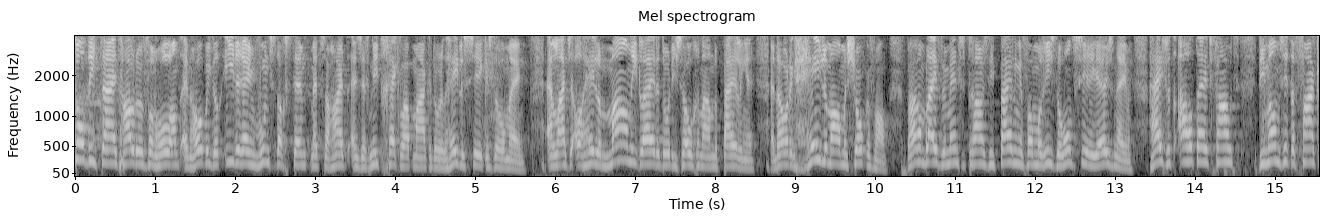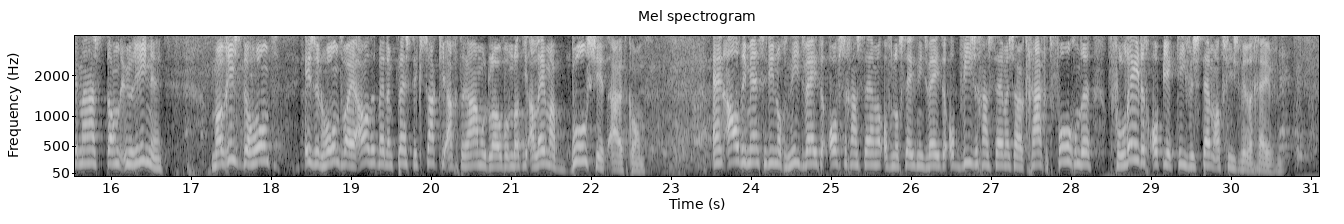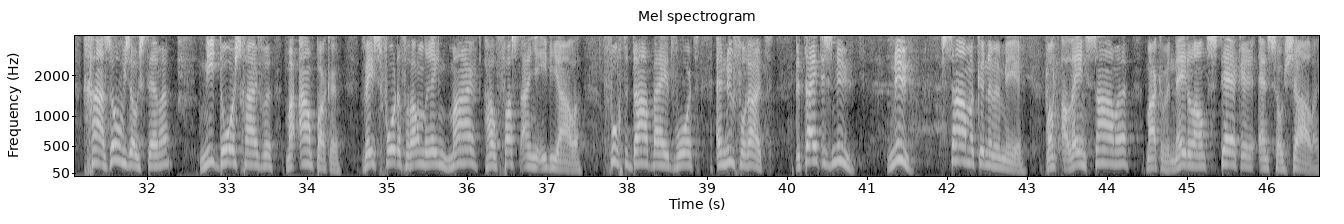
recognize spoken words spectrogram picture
Tot die tijd houden we van Holland en hoop ik dat iedereen woensdag stemt met zijn hart... en zich niet gek laat maken door het hele circus eromheen. En laat je al helemaal niet leiden door die zogenaamde peilingen. En daar word ik helemaal mijn shocker van. Waarom blijven mensen trouwens die peilingen van Maurice de Hond serieus nemen? Hij heeft het altijd fout. Die man zit er vaker naast dan urine. Maurice de Hond is een hond waar je altijd met een plastic zakje achteraan moet lopen... omdat hij alleen maar bullshit uitkomt. En al die mensen die nog niet weten of ze gaan stemmen... of nog steeds niet weten op wie ze gaan stemmen... zou ik graag het volgende volledig objectieve stemadvies willen geven. Ga sowieso stemmen. Niet doorschuiven, maar aanpakken. Wees voor de verandering, maar hou vast aan je idealen. Voeg de daad bij het woord en nu vooruit. De tijd is nu. Nu. Samen kunnen we meer. Want alleen samen maken we Nederland sterker en socialer.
